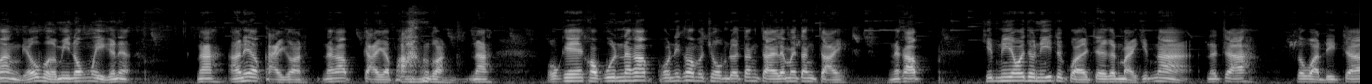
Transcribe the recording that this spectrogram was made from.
มั่งเดี๋ยวเผื่อมีนกมาอีกนะเนี่ยนะอันนี้เอาไก่ก่อนนะครับ ไก่กับปลามาก่อนนะ โอเค ขอบคุณนะครับ คนที่เข้ามาชมโดยตั้งใจและไม่ตั้งใจนะครับ คลิปนี้เอาไว้เท่านี้จนกว่าจะเจอกันใหม่คลิปหน้านะจ๊ะ สวัสดีจ้า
